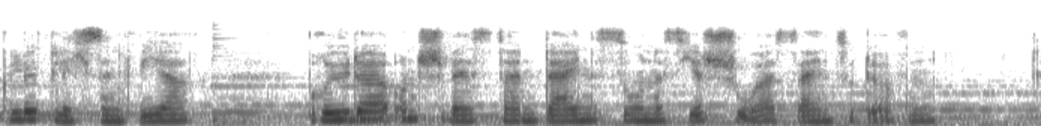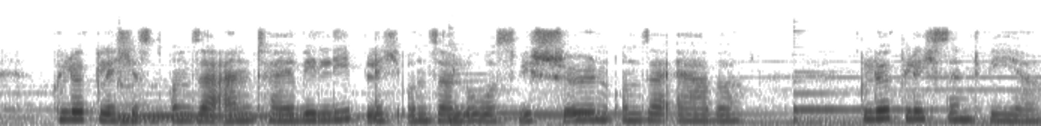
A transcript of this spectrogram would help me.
Glücklich sind wir, Brüder und Schwestern deines Sohnes Jeschua sein zu dürfen. Glücklich ist unser Anteil, wie lieblich unser Los, wie schön unser Erbe. Glücklich sind wir,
